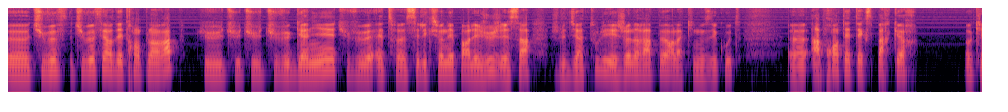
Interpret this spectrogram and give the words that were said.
euh, tu, veux, tu veux faire des tremplins rap, tu, tu, tu, tu veux gagner, tu veux être sélectionné par les juges, et ça, je le dis à tous les jeunes rappeurs là qui nous écoutent, euh, apprends tes textes par cœur. Ok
